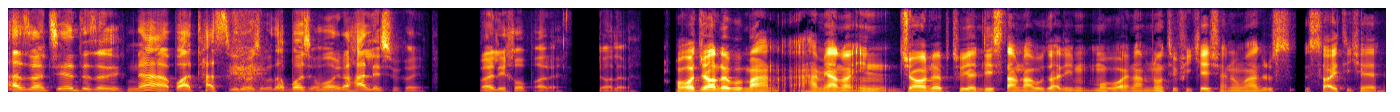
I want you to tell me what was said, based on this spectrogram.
از من چه انتظاری؟ نه باید تصویری باشه. گفتم باشه ما اینو حلش می‌کنیم. ولی خب آره جالبه. آقا جالب بود. من همین الان این جالب توی لیستم نبود ولی موبایلم نوتیفیکیشن اومد رو سایتی که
